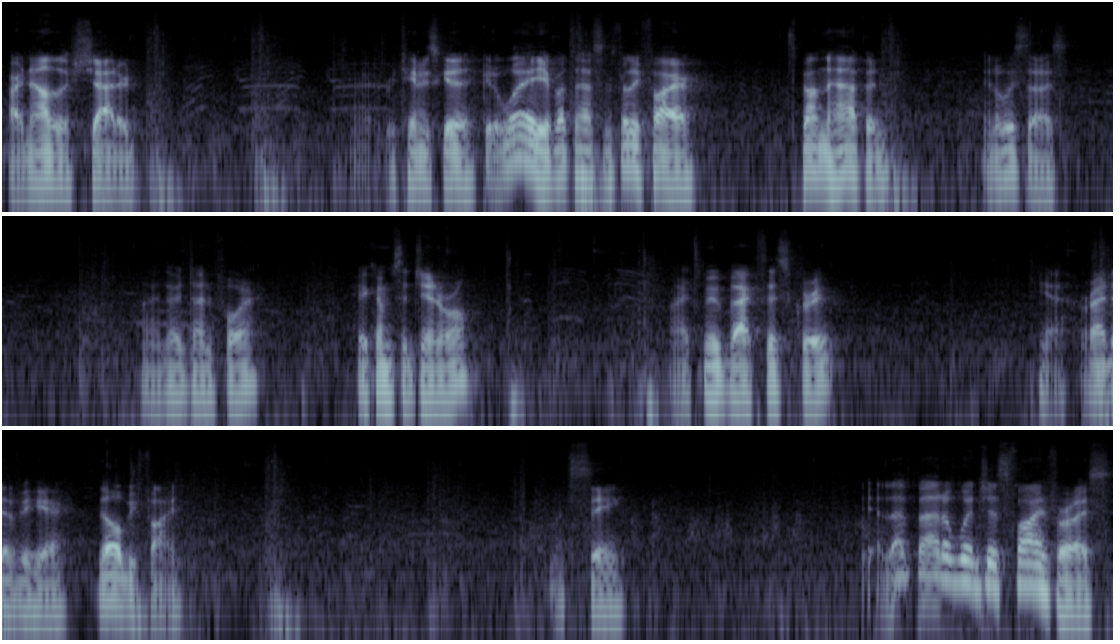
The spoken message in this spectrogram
Alright, now they're shattered. Alright, retainers get, get away. You're about to have some friendly fire. It's bound to happen. It always does. Alright, they're done for. Here comes the general. Alright, let's move back to this group. Yeah, right over here. They'll be fine. Let's see. Yeah, that battle went just fine for us.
